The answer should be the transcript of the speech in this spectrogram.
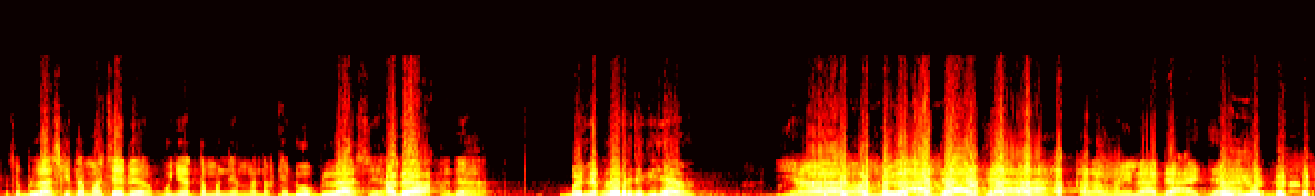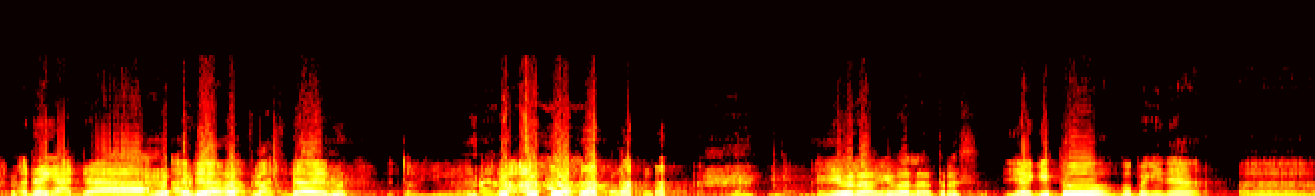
sebelas kita masih ada punya temen yang anaknya 12 ya. Ada. Ada. Banyak nggak rezekinya? Ya, alhamdulillah ada aja. Alhamdulillah ada aja. Ada nggak ada? Ada pas dah. Ditanya ada. Gimana? Gimana? Terus? ya gitu. Gue pengennya eh,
